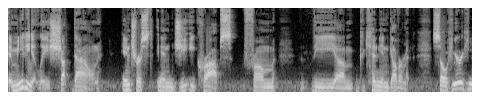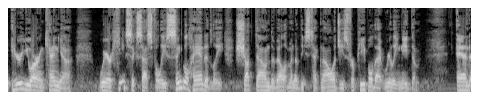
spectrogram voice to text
immediately shut down interest in GE crops from the um, Kenyan government. So here, he, here you are in Kenya, where he successfully single handedly shut down development of these technologies for people that really need them. And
